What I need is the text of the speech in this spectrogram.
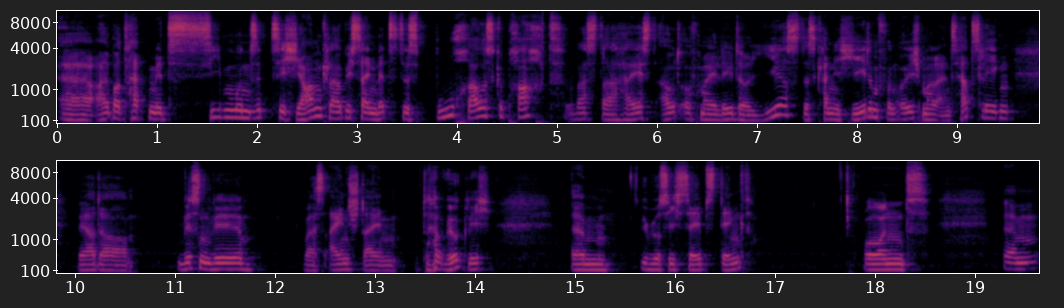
Äh, Albert hat mit 77 Jahren, glaube ich, sein letztes Buch rausgebracht, was da heißt Out of My Later Years. Das kann ich jedem von euch mal ans Herz legen, wer da wissen will, was Einstein da wirklich ähm, über sich selbst denkt. Und ähm,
